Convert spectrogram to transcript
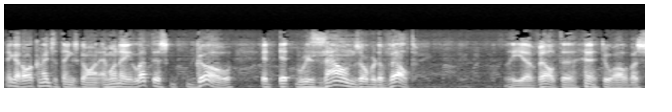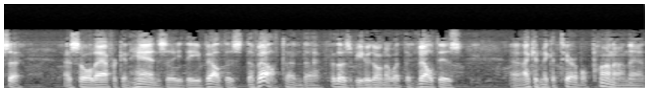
they got all kinds of things going. And when they let this go, it, it resounds over the veldt. The uh, veldt, uh, to all of us, uh, us old African hands, the, the veldt is the veldt. And uh, for those of you who don't know what the veldt is, uh, I could make a terrible pun on that,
